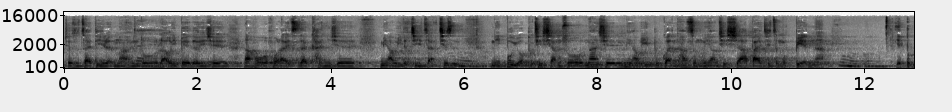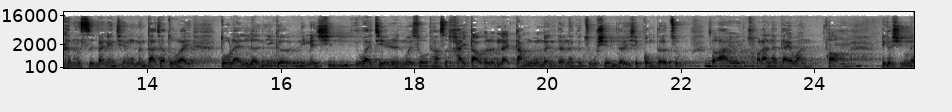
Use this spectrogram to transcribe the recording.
就是在地人嘛，很多老一辈的一些，然后后来一直在看一些庙宇的记载。其实你不由不去想说，那些庙宇不管他怎么样去瞎掰，去怎么编呢？嗯嗯。也不可能四百年前，我们大家都来都来认一个你们新外界认为说他是海盗的人来当我们的那个祖先的一些功德主，说哎呦，传来台湾，好，那个想呢，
